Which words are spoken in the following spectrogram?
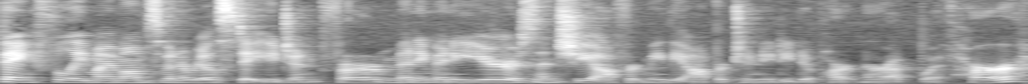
thankfully my mom's been a real estate agent for many many years and she offered me the opportunity to partner up with her.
